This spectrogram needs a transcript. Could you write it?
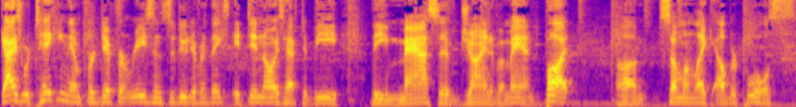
guys were taking them for different reasons to do different things. It didn't always have to be the massive giant of a man, but um, someone like Albert Pujols,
